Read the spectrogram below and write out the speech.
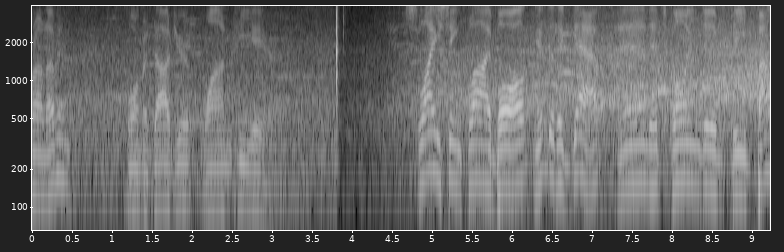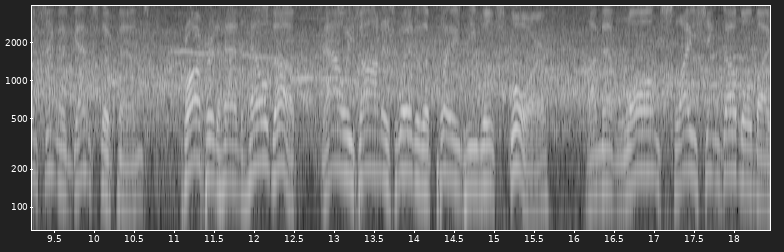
front of him. Former Dodger Juan Pierre. Slicing fly ball into the gap, and it's going to be bouncing against the fence. Crawford had held up. Now he's on his way to the plate. He will score on that long slicing double by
